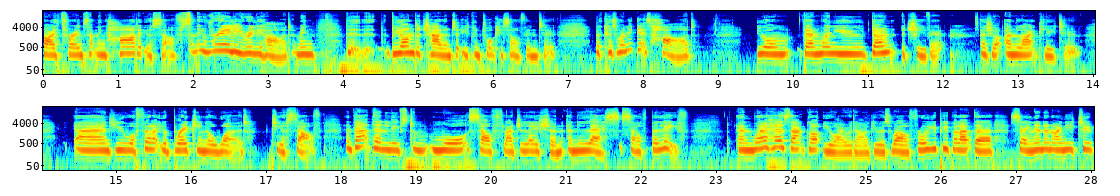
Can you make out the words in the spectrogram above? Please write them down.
by throwing something hard at yourself, something really, really hard. I mean, the, the, beyond a challenge that you can talk yourself into. Because when it gets hard, you're then when you don't achieve it, as you're unlikely to, and you will feel like you're breaking your word to yourself. And that then leads to more self flagellation and less self belief. And where has that got you, I would argue, as well? For all you people out there saying, no, no, no, I need to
